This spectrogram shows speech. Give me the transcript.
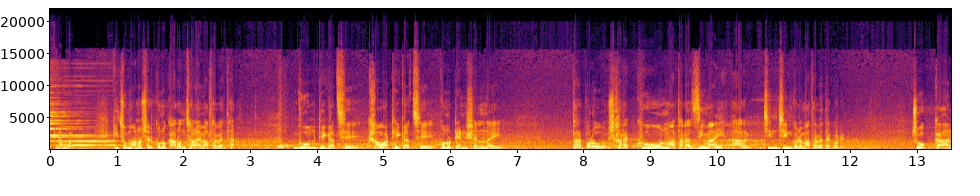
এক নাম্বার, কিছু মানুষের কোনো কারণ ছাড়াই মাথা ব্যথা। ঘুম ঠিক আছে, খাওয়া ঠিক আছে, কোনো টেনশন নাই। তারপরেও সারাক্ষণ মাথাটা জিমায় আর চিনচিন করে মাথা ব্যথা করে। চোখ, কান,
